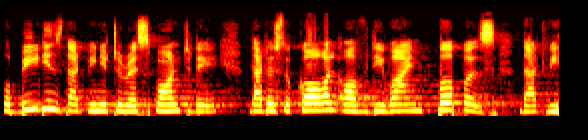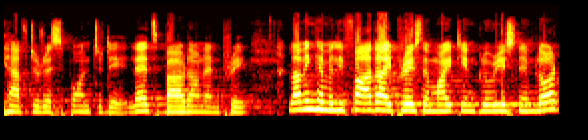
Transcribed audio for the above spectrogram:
obedience that we need to respond today. That is the call of divine purpose that we have to respond today. Let's bow down and pray. Loving Heavenly Father, I praise the mighty and glorious name, Lord.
